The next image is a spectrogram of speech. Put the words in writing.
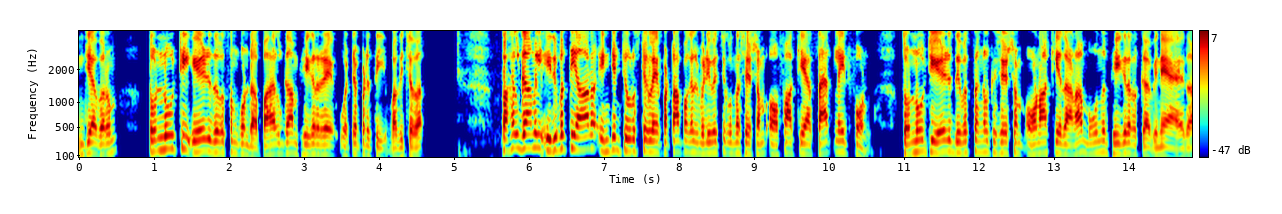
ഇന്ത്യ വെറും തൊണ്ണൂറ്റി ഏഴ് ദിവസം കൊണ്ട് പഹൽഗാം ഭീകരരെ ഒറ്റപ്പെടുത്തി വധിച്ചത്. പഹൽഗാമിൽ ഇരുപത്തിയാറ് ഇന്ത്യൻ ടൂറിസ്റ്റുകളെ പട്ടാപ്പകൽ വെടിവെച്ച് കൊന്ന ശേഷം ഓഫാക്കിയ സാറ്റലൈറ്റ് ഫോൺ തൊണ്ണൂറ്റിയേഴ് ദിവസങ്ങൾക്ക് ശേഷം ഓണാക്കിയതാണ് മൂന്ന് ഭീകരർക്ക് വിനയായത്.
